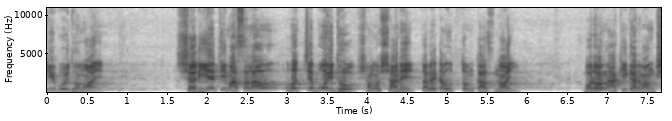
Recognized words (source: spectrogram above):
কি বৈধ নয়। শরিয়তি মাসালাও হচ্ছে বৈধ, সমস্যা নেই, তবে এটা উত্তম কাজ নয়। বরং আকিকার মাংস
